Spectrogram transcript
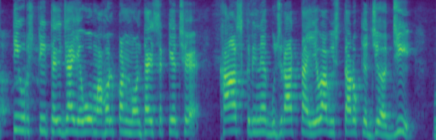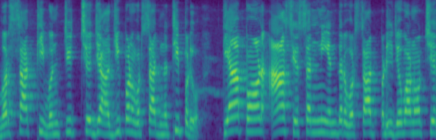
અતિવૃષ્ટિ થઈ જાય એવો માહોલ પણ નોંધાઈ શકે છે. ખાસ કરીને ગુજરાતના એવા વિસ્તારો કે જે હજી વરસાદથી વંચિત છે, જ્યાં હજી પણ વરસાદ નથી પડ્યો, ત્યાં પણ આ સેશનની અંદર વરસાદ પડી જવાનો છે.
